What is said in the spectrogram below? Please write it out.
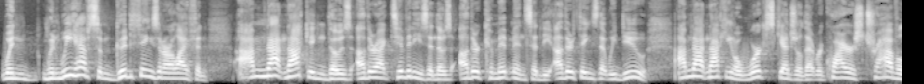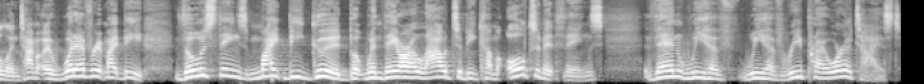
When when we have some good things in our life and i'm not knocking those other activities and those other commitments and the other things that we do. I'm not knocking a work schedule that requires travel and time whatever it might be. Those things might be good but when they are allowed to become ultimate things then we have we have reprioritized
